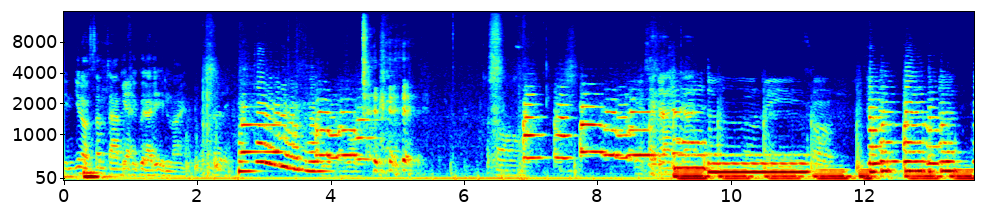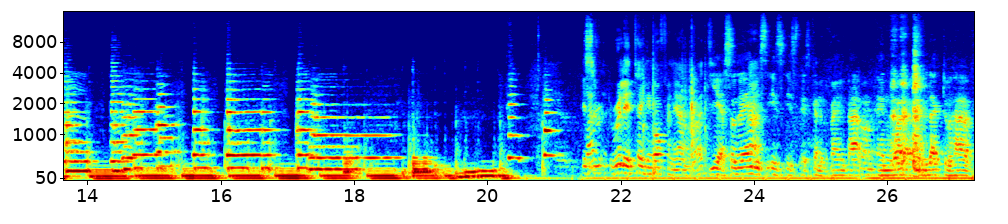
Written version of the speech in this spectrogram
In- You know, sometimes Yeah. if you could have it in mind. Absolutely. Yes, okay. Two, really taking off in the end, right? Yeah, so the end is, is, is, is kind of very pattern. And what I would like to have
